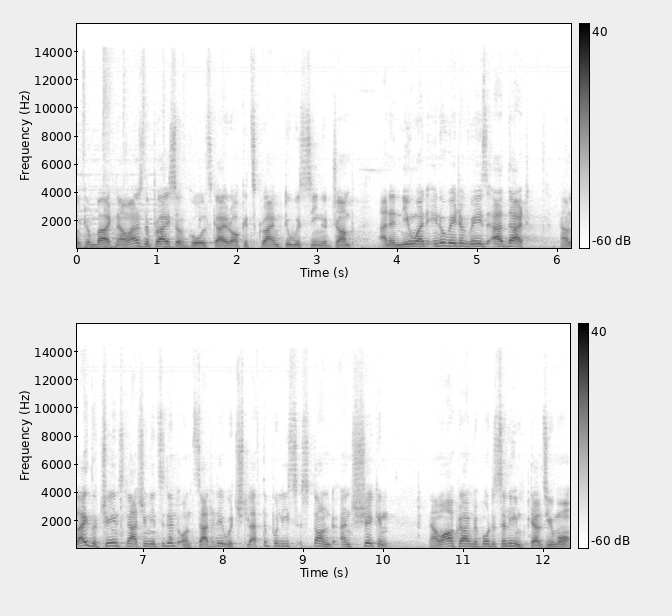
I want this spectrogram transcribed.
Welcome back. Now, as the price of gold skyrockets, crime too is seeing a jump and in new and innovative ways at that. Now, like the chain snatching incident on Saturday, which left the police stunned and shaken. Now, our crime reporter Salim tells you more.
